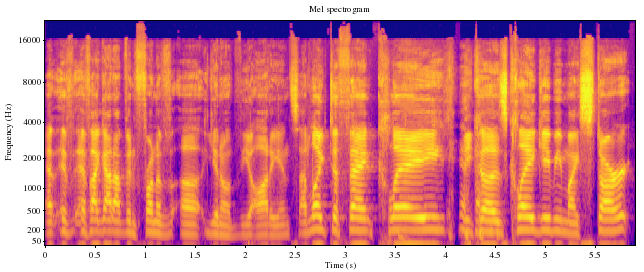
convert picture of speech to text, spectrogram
If, if I got up in front of uh, you know the audience, I'd like to thank Clay because Clay gave me my start.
